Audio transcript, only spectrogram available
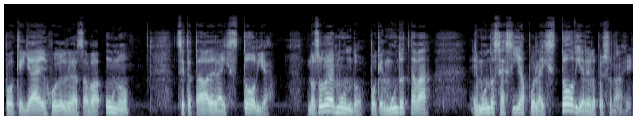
Porque ya el juego de The Last of Us 1 se trataba de la historia. No solo del mundo, porque el mundo estaba el mundo se hacía por la historia de los personajes.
